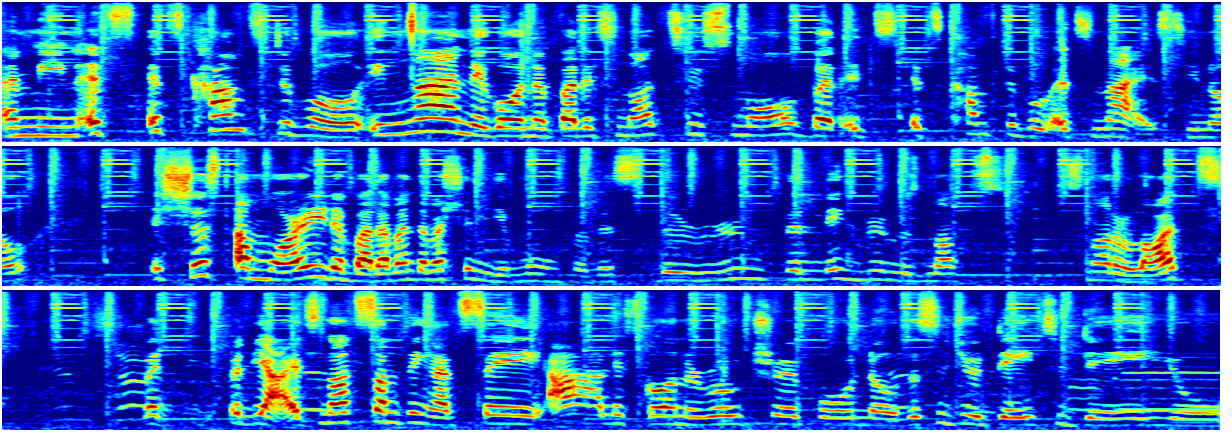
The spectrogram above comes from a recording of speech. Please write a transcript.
I mean, it's it's comfortable. Incane kona, but it's not too small. But it's it's comfortable. It's nice, you know. It's just I'm worried about abantu abahleli ngemuva. This the room, the leg room is not it's not a lot but but yeah, it's not something I'd say, ah, let's go on a road trip or no, this is your day to day, your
